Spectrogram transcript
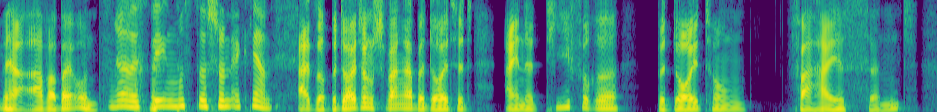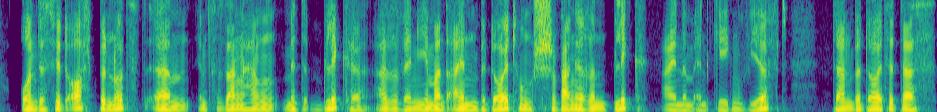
Ja, aber bei uns. Ja, deswegen musst du es schon erklären. Also bedeutungsschwanger bedeutet eine tiefere Bedeutung verheißend. Und es wird oft benutzt ähm, im Zusammenhang mit Blicke. Also wenn jemand einen bedeutungsschwangeren Blick einem entgegenwirft, dann bedeutet das,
